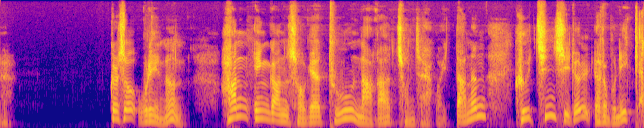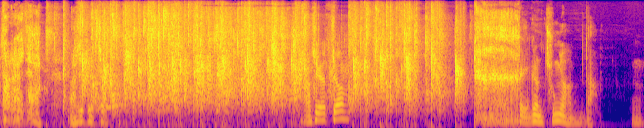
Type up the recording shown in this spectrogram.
예. 그래서 우리는 한 인간 속에 두 나가 존재하고 있다는 그 진실을 여러분이 깨달아야 돼. 아시겠죠? 아시겠죠? 이건 중요합니다. 음.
